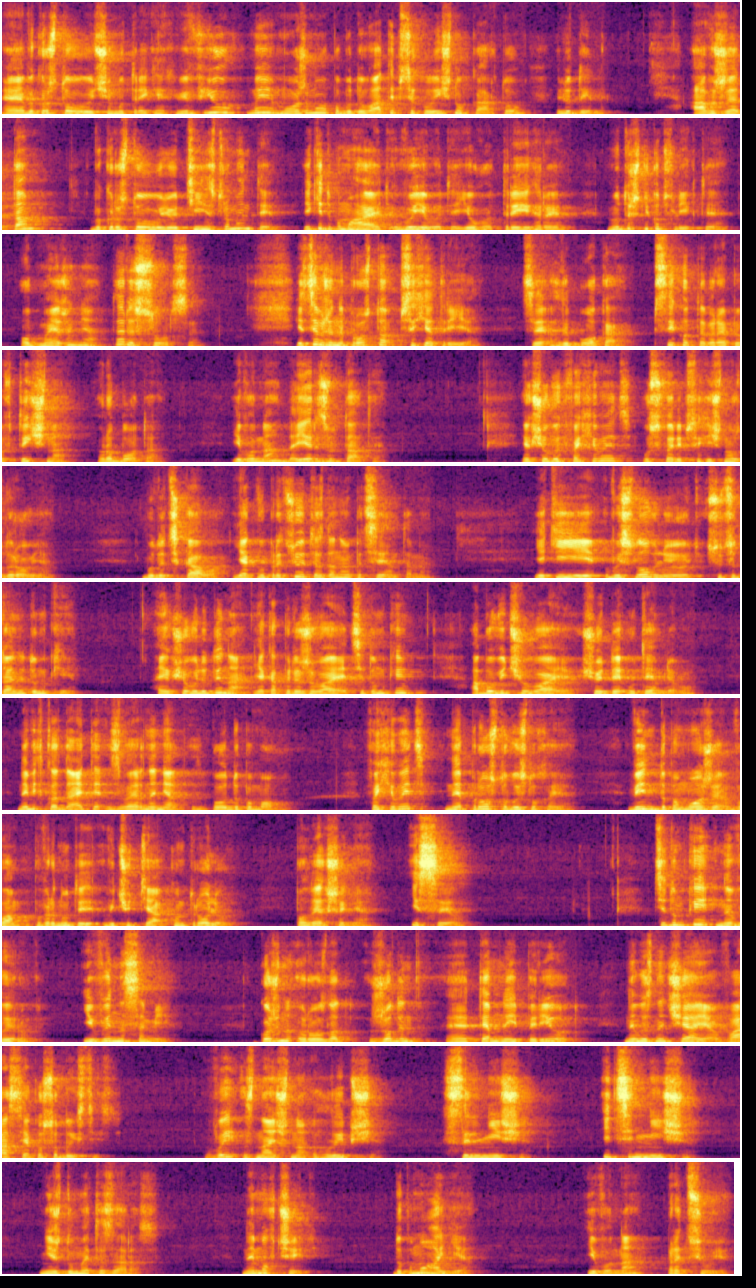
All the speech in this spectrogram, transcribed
Е, Використовуючи мутрекінг VFU, ми можемо побудувати психологічну карту людини. А вже там використовую ті інструменти, які допомагають виявити його тригери, внутрішні конфлікти, обмеження та ресурси. І це вже не просто психіатрія, це глибока психотерапевтична робота. І вона дає результати. Якщо ви фахівець у сфері психічного здоров'я, буде цікаво, як ви працюєте з даними пацієнтами, які висловлюють суїцидальні думки. А якщо ви людина, яка переживає ці думки або відчуває, що йде у темряву, не відкладайте звернення по допомогу. Фахівець не просто вислухає, він допоможе вам повернути відчуття контролю, полегшення і сил. Ці думки не вирок, і ви не самі. Кожен розлад, жоден е, темний період не визначає вас як особистість. Ви значно глибші, сильніші і цінніші, ніж думаєте зараз. Не мовчіть. Допомога є, і вона працює.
